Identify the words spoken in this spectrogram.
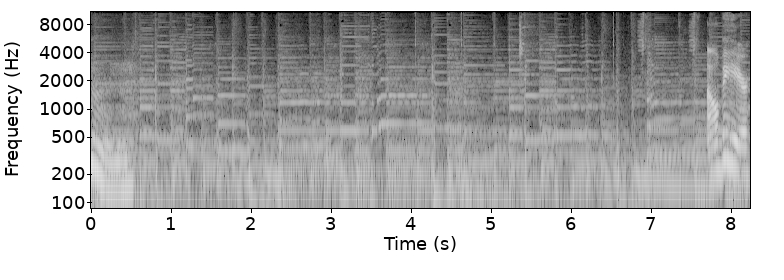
Hmm. I'll be here.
